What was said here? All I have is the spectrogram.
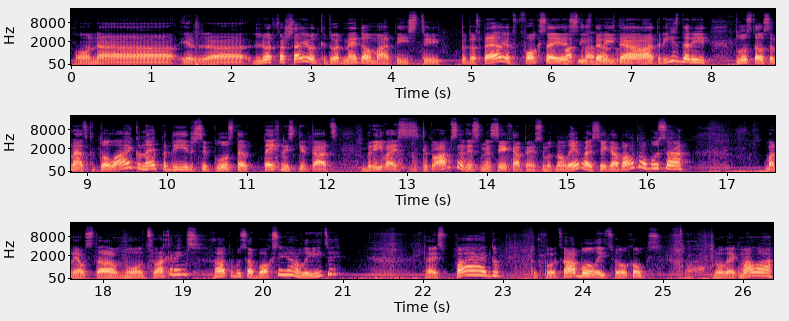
Un uh, ir uh, ļoti forši sajūta, ka tu vari nedomāt īsti par to spēli, jo tu fokusējies izdarīt, jā, ātri izdarīt. Plus tev sanāca, ka to laiku nepadīrusi, plus tev tehniski ir tāds brīvais, ka tu apsēdies, mēs iekāpjam no liepājas, iekāpjam autobusā. Man jau stāv nolicis vakariņas autobusā, boxiņā līdzi. Es pēdu, tur kaut kāds abolīts, vēl kaut kas. Noliek malā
